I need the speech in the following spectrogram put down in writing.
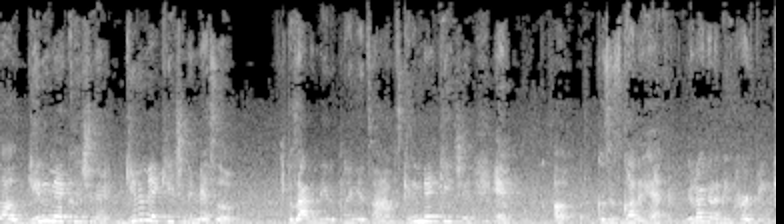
So get in that kitchen, and, get in that kitchen and mess up. Cause I done did plenty of times. Get in that kitchen and up, cause it's gonna happen. You're not gonna be perfect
